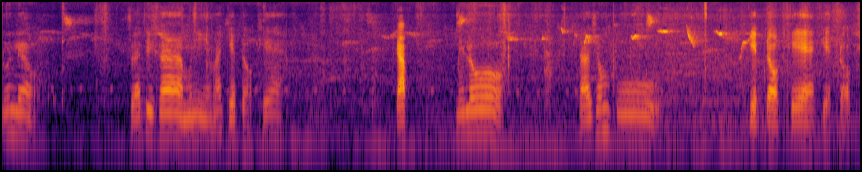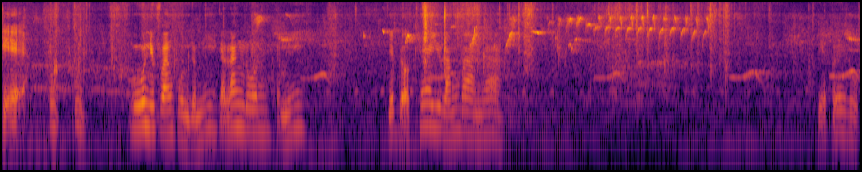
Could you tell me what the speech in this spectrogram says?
รุ่นแล้ว สวัสดีค่ะมื้อนี้มาเก็บดอกแค่กับเมโล สาวชมพู เก็บดอกแค่เก็บดอกแค่คุณคุณอู้นี่ฟังฝุ่นกับมีกำลังโดนกับมีเก็บดอกแค่อยู่หลังบ้านค่ะเก็บเลยลูก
